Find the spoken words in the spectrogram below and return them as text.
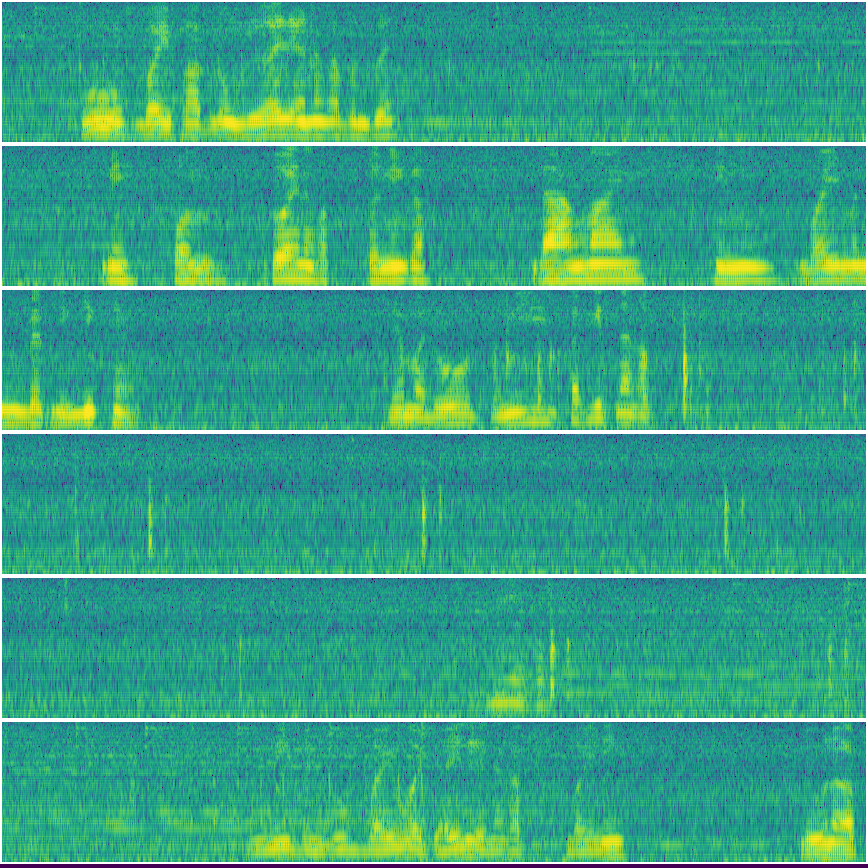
ๆโอ้ใบพับลงเรือเลยนะครับเพื่อนๆนี่ผมช่วยนะครับตัวนี้ก็ด่างไม้นี่นี่ใบมันแบบยิกๆเนี่ยเดี๋ยวมาดูตรงนี้สักนิดนะครับ บหัวใจเลยนะครับ ใบนี้ ดูนะครับ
